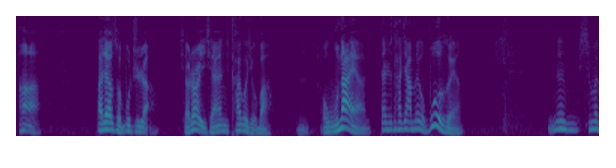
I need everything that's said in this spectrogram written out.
啊。大家有所不知啊，小赵以前开过酒吧，嗯，我无奈啊，但是他家没有薄荷呀。那什么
